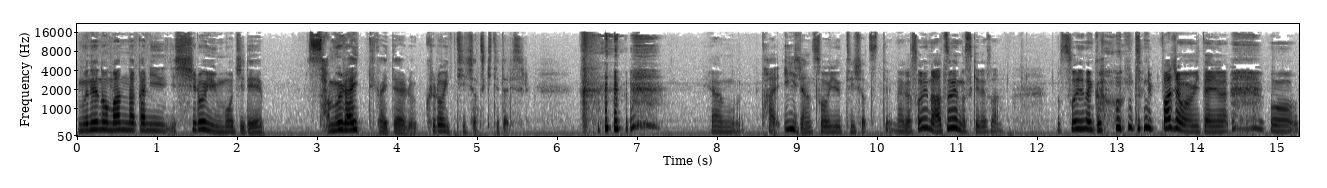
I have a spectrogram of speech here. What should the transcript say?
胸の真ん中に白い文字で「侍」って書いてある黒い T シャツ着てたりする。いやもうたいいじゃんそういう T シャツって。なんかそういうの集めるの好きでさ。そういうなんか 本当にパジャマみたいな。もう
